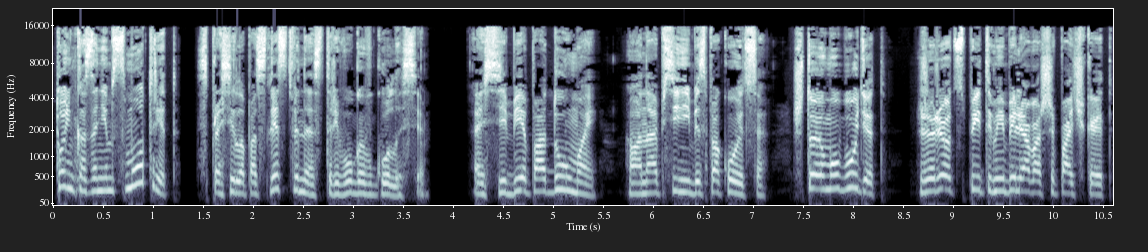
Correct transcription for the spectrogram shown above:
Тонька за ним смотрит?» — спросила подследственная с тревогой в голосе. «О себе подумай, а она о псине беспокоится. Что ему будет?» «Жрет, спит и мебеля ваши пачкает»,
